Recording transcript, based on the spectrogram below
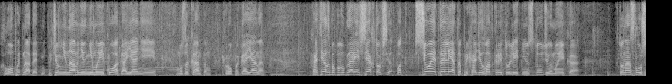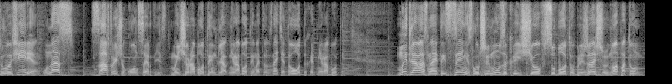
хлопать надо. Это, причем не нам, не, не «Маяку», а Гаяне и музыкантам группы «Гаяна». Хотелось бы поблагодарить всех, кто все, вот все это лето приходил в открытую летнюю студию «Маяка». Кто нас слушал в эфире, у нас завтра еще концерт есть. Мы еще работаем для... Не работаем, это, знаете, это отдых, это не работа. Мы для вас на этой сцене с лучшей музыкой еще в субботу, в ближайшую, ну а потом...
